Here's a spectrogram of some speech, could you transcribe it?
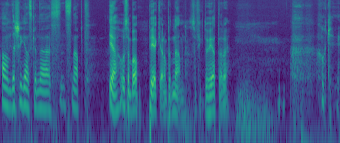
Anders är ganska nä, snabbt. Ja, och sen bara pekade de på ett namn så fick du heta det. Okay.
